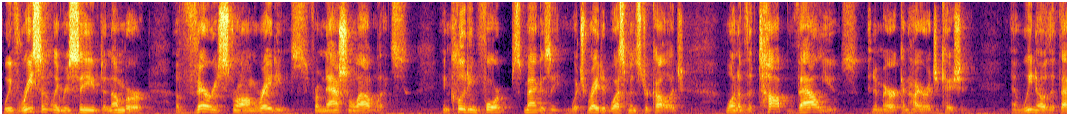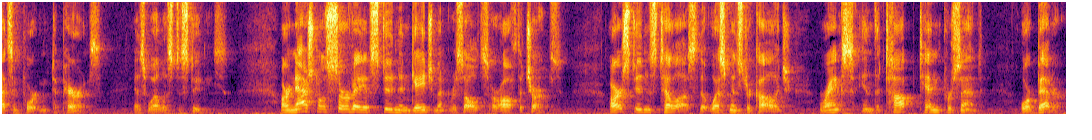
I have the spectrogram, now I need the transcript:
We've recently received a number of very strong ratings from national outlets, including Forbes magazine, which rated Westminster College one of the top values in American higher education. And we know that that's important to parents as well as to students. Our national survey of student engagement results are off the charts. Our students tell us that Westminster College ranks in the top 10% or better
